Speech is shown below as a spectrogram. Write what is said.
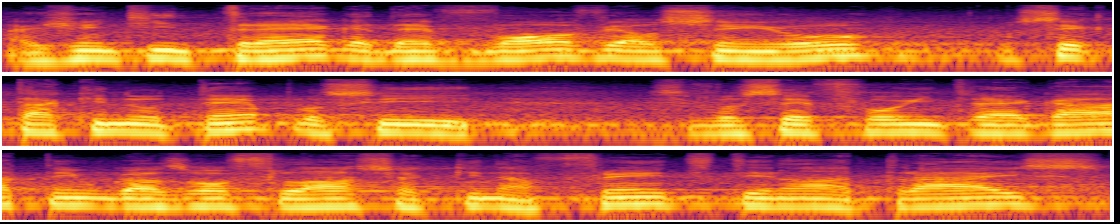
A gente entrega, devolve ao Senhor. Você que está aqui no templo, se, se você for entregar, tem o gasofilácio aqui na frente, tem lá atrás.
